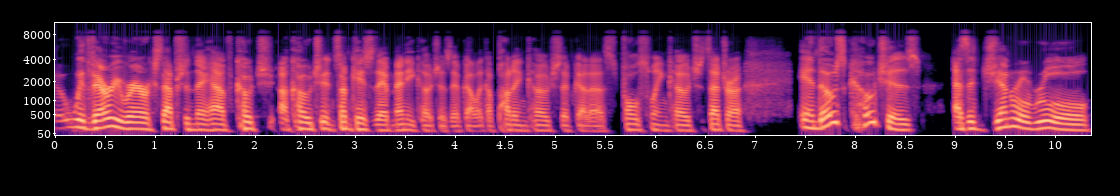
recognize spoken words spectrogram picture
with very rare exception, they have coach a coach. In some cases, they have many coaches. They've got like a putting coach, they've got a full swing coach, etc. And those coaches, as a general rule,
